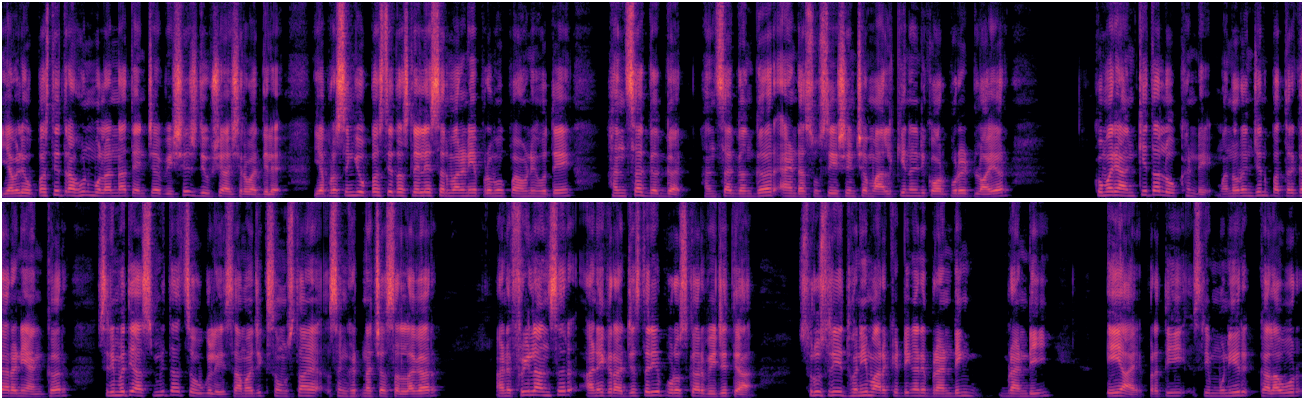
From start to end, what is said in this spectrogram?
यावेळी उपस्थित राहून मुलांना त्यांच्या विशेष दिवशी आशीर्वाद दिले. या प्रसंगी उपस्थित असलेले सन्माननीय प्रमुख पाहुणे होते हंसा गग्गर हंसा गंगर अँड असोसिएशनच्या मालकीन आणि कॉर्पोरेट लॉयर कुमारी अंकिता लोखंडे मनोरंजन पत्रकार आणि अँकर श्रीमती अस्मिता चौगले सामाजिक संस्था संघटनाच्या सल्लागार आणि फ्रीलान्सर अनेक राज्यस्तरीय पुरस्कार विजेत्या सुश्री ध्वनी मार्केटिंग आणि ब्रँडिंग ब्रँडी ए आय प्रति श्री मुनीर कलावूर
